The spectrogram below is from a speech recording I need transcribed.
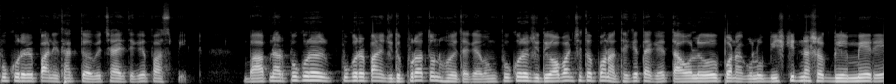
পুকুরের পানি থাকতে হবে চার থেকে পাঁচ ফিট বা আপনার পুকুরের পুকুরের পানি যদি পুরাতন হয়ে থাকে এবং পুকুরে যদি অবাঞ্ছিত পোনা থেকে থাকে, তাহলে ওই পোনাগুলো বিষ কীটনাশক দিয়ে মেরে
